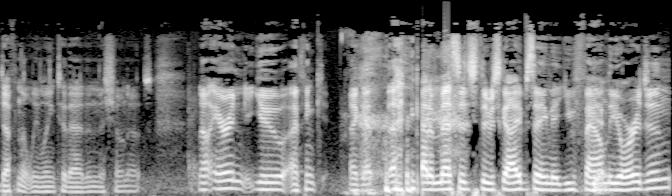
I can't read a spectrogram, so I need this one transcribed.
definitely link to that in the show notes. Now, Aaron, you, I think I got I got a message through Skype saying that you found the origin.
